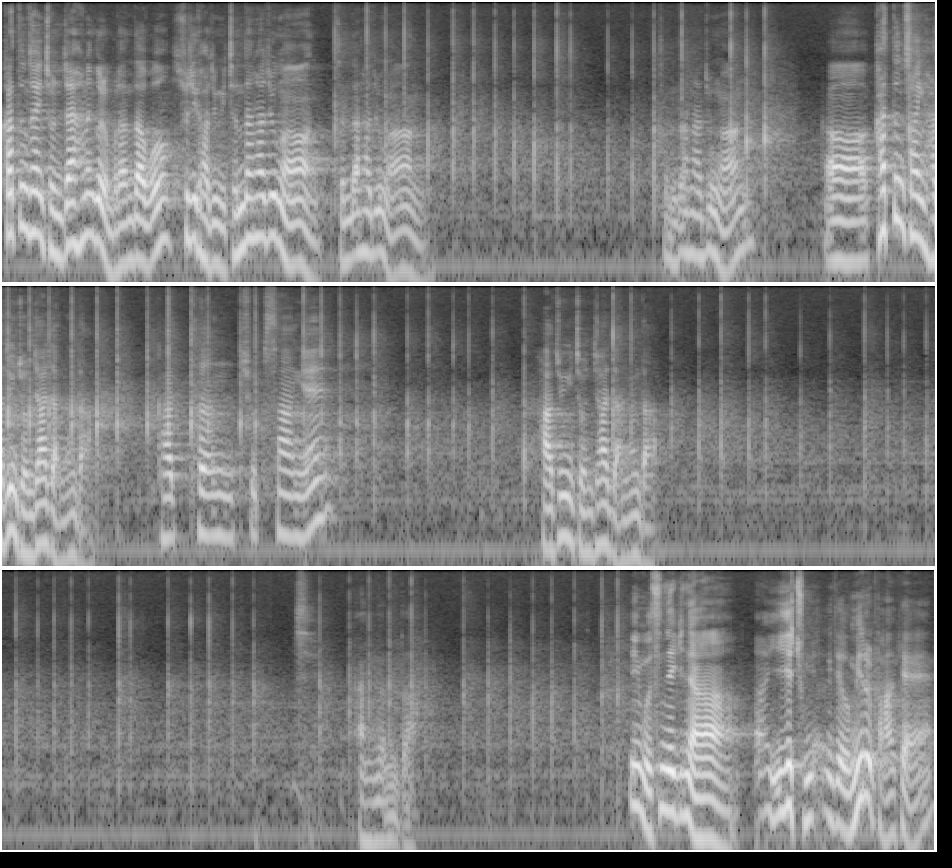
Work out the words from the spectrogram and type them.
같은 상이 존재하는 걸 뭐란다고? 수직 하중이 전단 하중은 전단 하중은 전단 하중은 어, 같은 상의 하중이 존재하지 않는다. 같은 축상의 하중이 존재하지 않는다. 않는다. 이게 무슨 얘기냐? 아, 이게 중요, 이제 의미를 파악해.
